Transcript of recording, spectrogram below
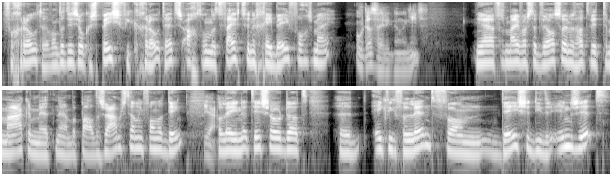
vergroten. Want het is ook een specifieke grootte. Het is 825 GB volgens mij. Oeh, dat weet ik nog niet. Ja, volgens mij was dat wel zo. En dat had weer te maken met nou, een bepaalde samenstelling van dat ding. Ja. Alleen het is zo dat het equivalent van deze die erin zit...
